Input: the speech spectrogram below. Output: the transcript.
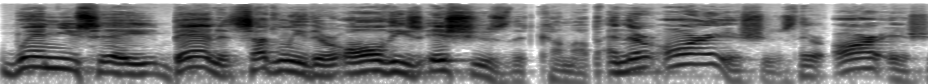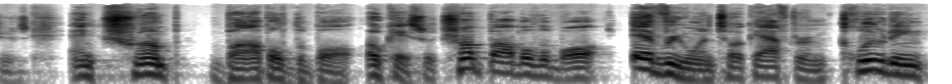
when you say ban it, suddenly there are all these issues that come up. And there are issues. There are issues. And Trump bobbled the ball. Okay, so Trump bobbled the ball. Everyone took after him, including,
